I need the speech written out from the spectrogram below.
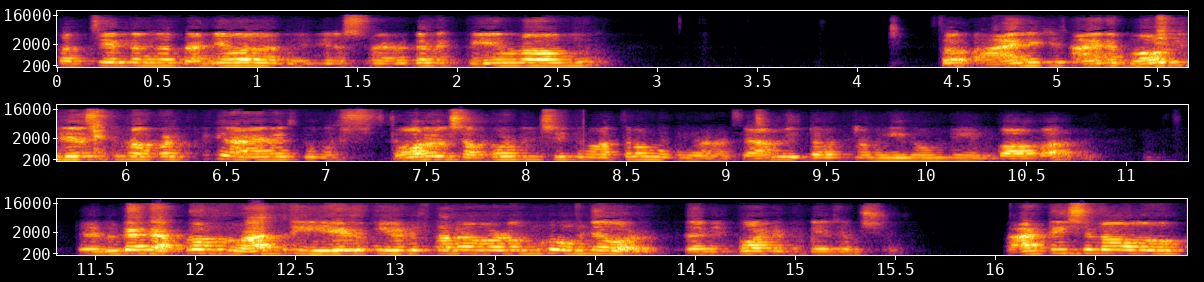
ప్రత్యేకంగా ధన్యవాదాలు తెలియజేస్తున్నాను. ఎందుకంటే కేవలం సో ఆయన ఆయన మౌలు చేసుకున్నప్పటికీ ఆయనకు మోరల్ సపోర్ట్ ఇచ్చింది మాత్రం ఫ్యామిలీ తరఫున మీరు మీ బాబా. ఎందుకంటే అప్పుడప్పుడు రాత్రి ఏడు ఏడున్నర అవడం కూడా ఉండేవాడు. దాని ఇంపార్టెంట్ కేసు ఆర్టీసీలో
